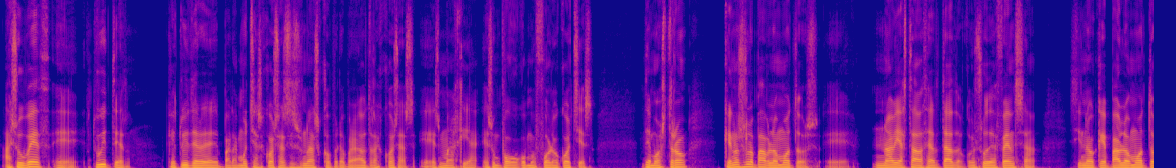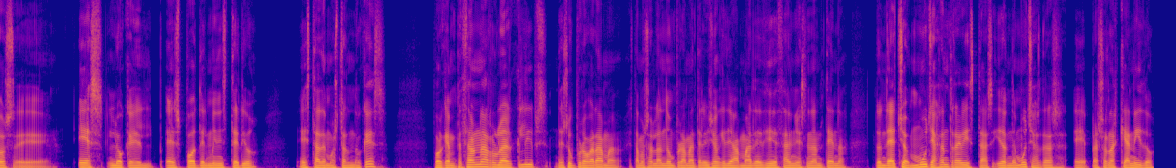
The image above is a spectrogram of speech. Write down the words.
A su vez, eh, Twitter, que Twitter para muchas cosas es un asco, pero para otras cosas es magia, es un poco como Foro Coches, demostró que no solo Pablo Motos eh, no había estado acertado con su defensa, sino que Pablo Motos es lo que el spot del ministerio está demostrando que es. Porque empezaron a rular clips de su programa, estamos hablando de un programa de televisión que lleva más de 10 años en antena, donde ha hecho muchas entrevistas y donde muchas de las personas que han ido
